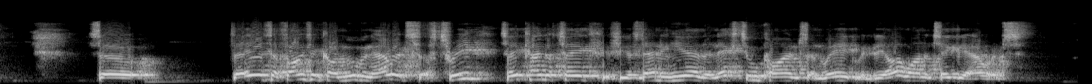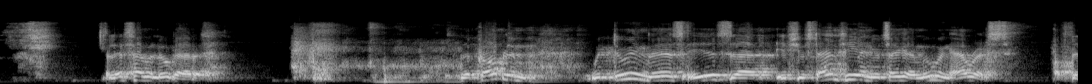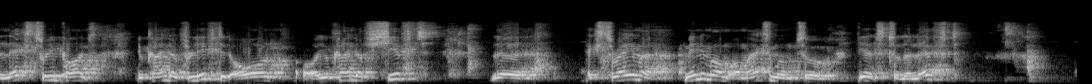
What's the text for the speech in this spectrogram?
So there is a function called moving average of 3. So it kind of take, if you're standing here, the next two points and wait with the other one and take the average. Let's have a look at it. The problem with doing this is that if you stand here and you take a moving average of the next three points, you kind of lift it all, or you kind of shift the extreme minimum or maximum to here it's to the left.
